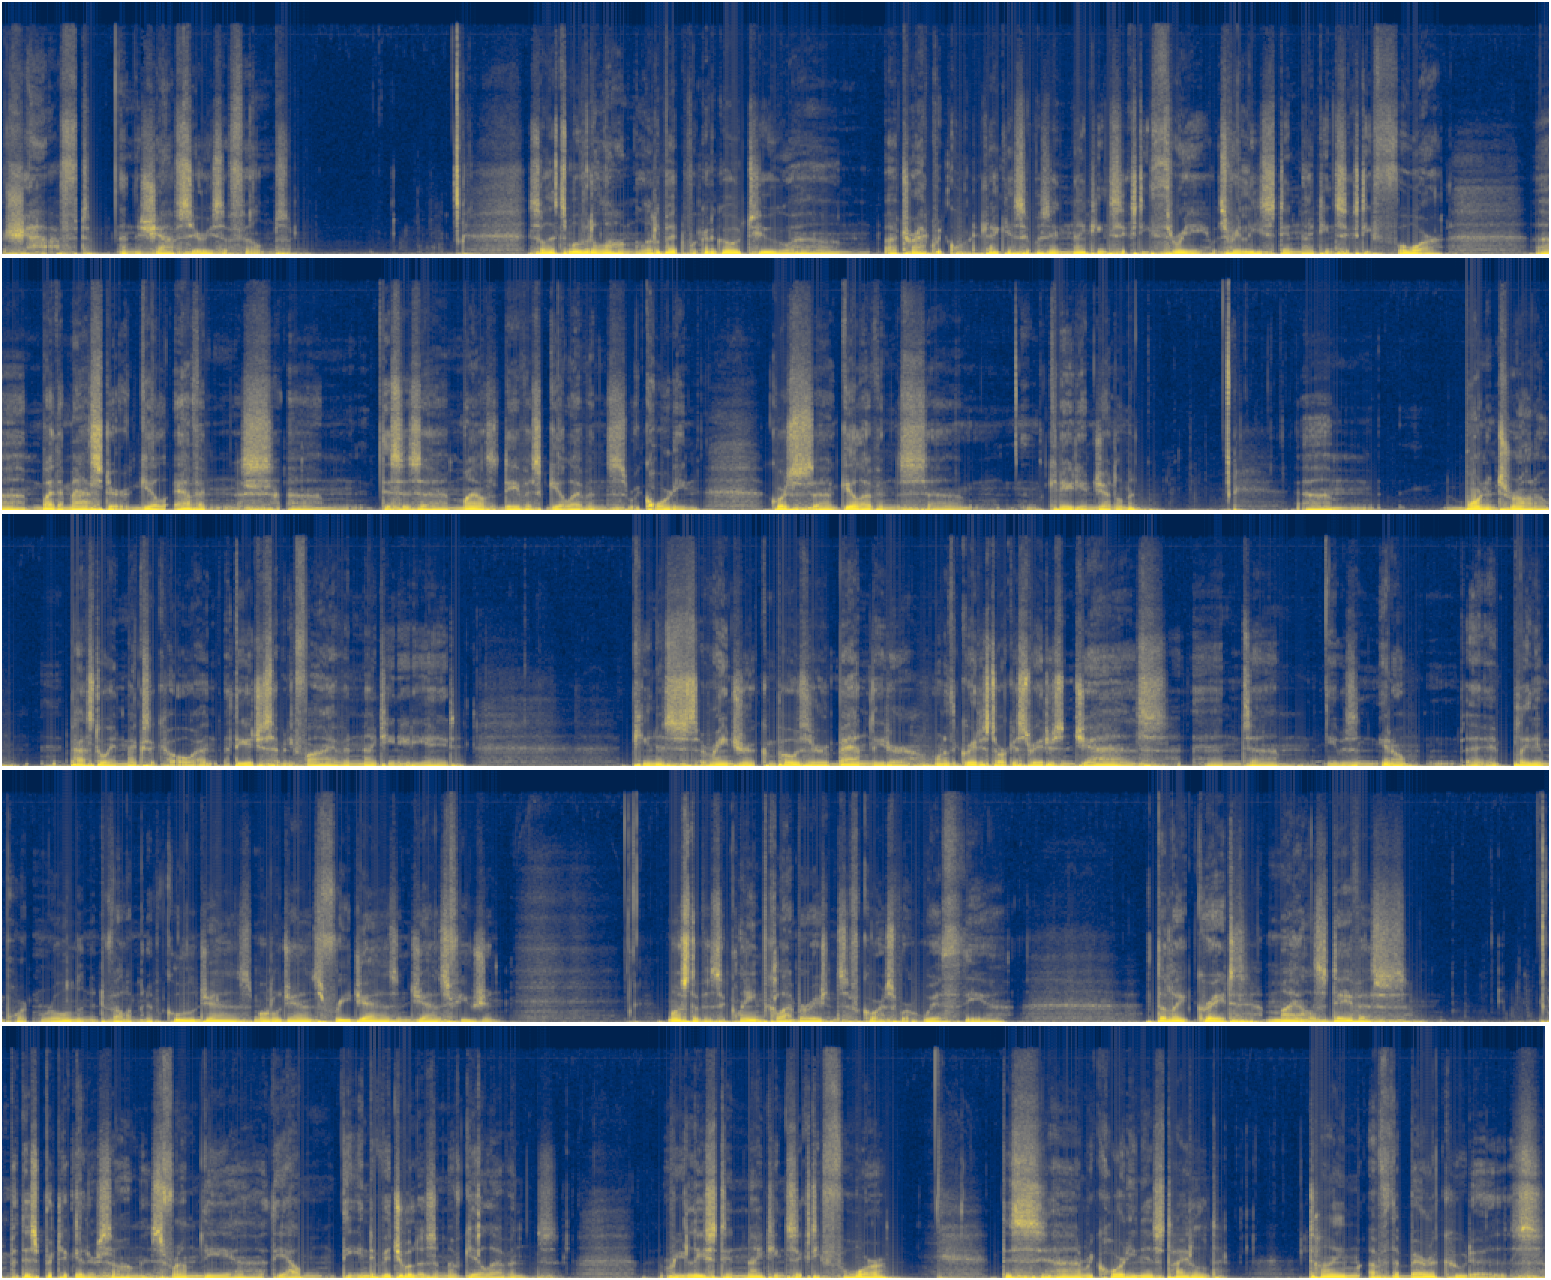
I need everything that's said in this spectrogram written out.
Shaft and the Shaft series of films. So let's move it along a little bit. We're going to go to um, a track recorded, I guess it was in 1963. It was released in 1964 um, by the master Gil Evans. Um, this is a Miles Davis Gil Evans recording. Of course, uh, Gil Evans, um, Canadian gentleman, um, born in Toronto, passed away in Mexico at, at the age of 75 in 1988 pianist, arranger, composer, band leader, one of the greatest orchestrators in jazz, and um, he was, in, you know, uh, played an important role in the development of cool jazz, modal jazz, free jazz, and jazz fusion. Most of his acclaimed collaborations, of course, were with the uh, the late great Miles Davis. But this particular song is from the uh, the album "The Individualism" of Gil Evans, released in 1964. This uh, recording is titled "Time of the Barracudas."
